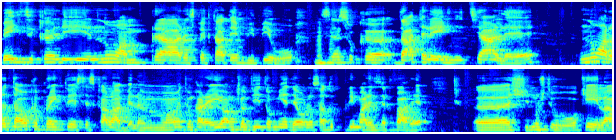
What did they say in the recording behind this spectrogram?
basically nu am prea respectat MVP-ul uh-huh. în mhm. sensul că datele inițiale nu arătau că proiectul este scalabil. În momentul în care eu am cheltuit 1000 de euro să aduc prima rezervare, Uh, și nu știu, ok, la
